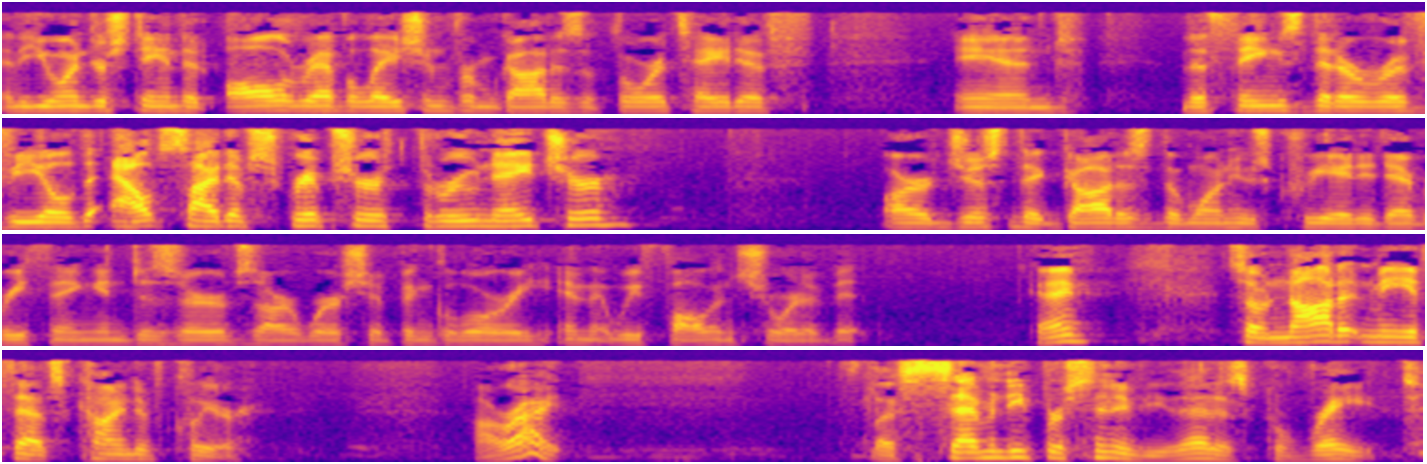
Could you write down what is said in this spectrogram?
and that you understand that all revelation from God is authoritative and the things that are revealed outside of scripture through nature are just that God is the one who's created everything and deserves our worship and glory and that we've fallen short of it. Okay? So nod at me if that's kind of clear. All right. Like 70% of you. That is great.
